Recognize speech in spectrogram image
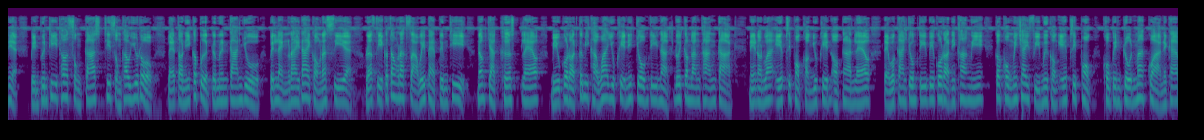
เนี่ยเป็นพื้นที่ทอดส่งก๊าซที่ส่งเข้ายุโรป และตอนนี้ก็เปิดดำเนินการอยู่ เป็นแหล่งรายได้ของรัสเซีย รัสเซียก็ต้องรักษาไว้แบบเต็มที่ นอกจากเคิร์สแล้วบิลกรอดก็มีข่าวว่ายูเครนนี่โจมตีหนักโดยกำลังทางอากาศแน่นอนว่า F16 ของยูเครนออกงานแล้วแต่ว่าการโจมตีเบโกรอดในครั้งนี้ ก็คงไม่ใช่ฝีมือของ F16 คงเป็นโดรนมากกว่านะครับ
